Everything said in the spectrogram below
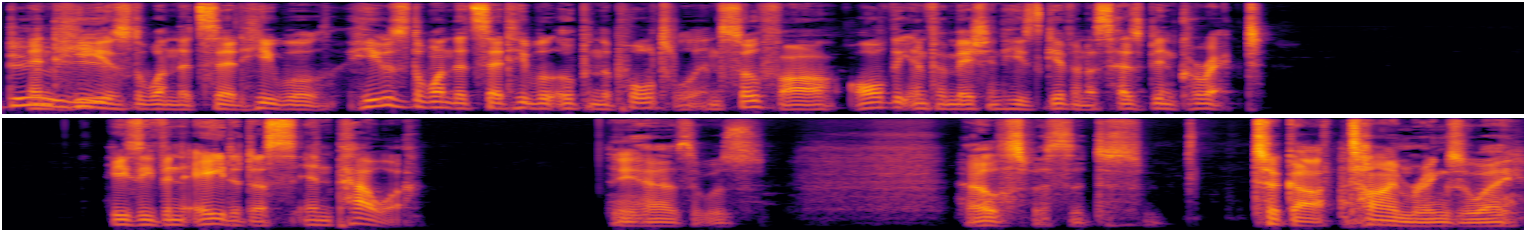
Do and he you? is the one that said he will. He was the one that said he will open the portal, and so far, all the information he's given us has been correct. He's even aided us in power. He has. It was Helspeth that took our time rings away.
